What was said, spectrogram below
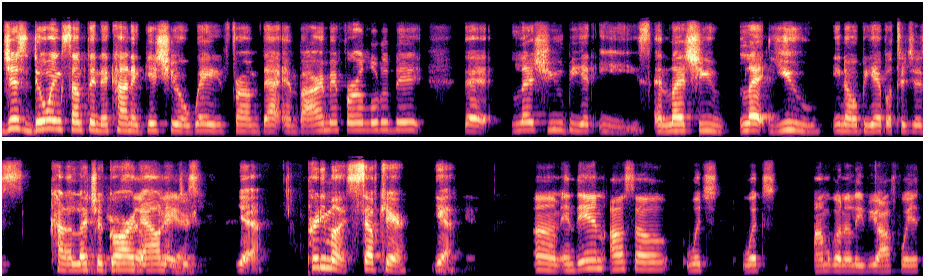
just doing something that kind of gets you away from that environment for a little bit that lets you be at ease and lets you let you, you know, be able to just kind of let your guard down and just yeah, pretty much self-care. Yeah. Um, and then also which what's I'm gonna leave you off with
